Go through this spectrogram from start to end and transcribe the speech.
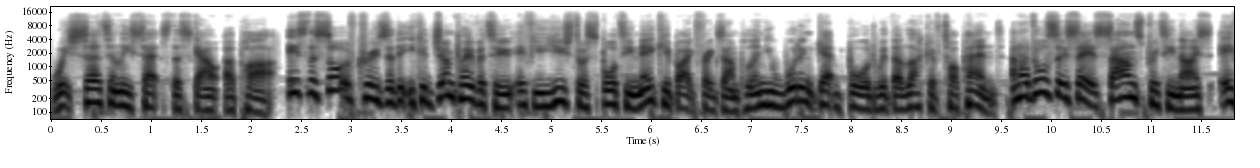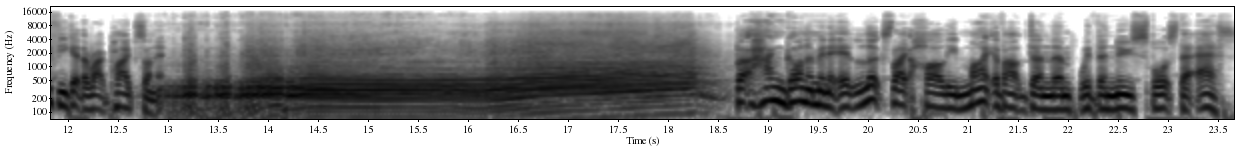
which certainly sets the Scout apart. It's the sort of cruiser that you could jump over to if you're used to a sporty naked bike, for example, and you wouldn't get bored with the lack of top end. And I'd also say it sounds pretty nice if you get the right pipes on it. But hang on a minute, it looks like Harley might have outdone them with the new Sportster S.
